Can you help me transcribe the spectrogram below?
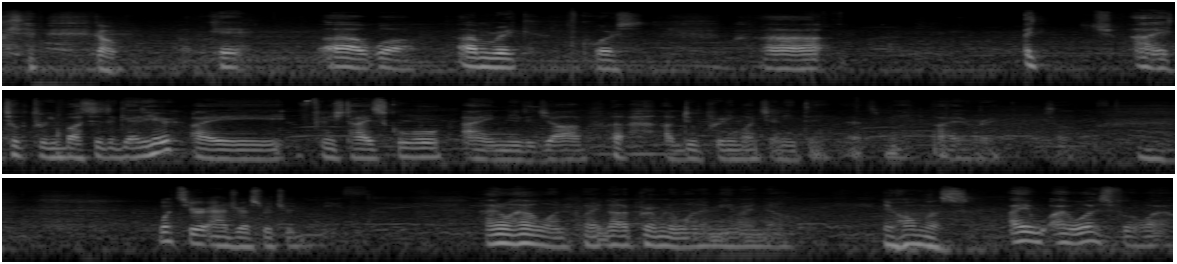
Okay. Go. Okay. Uh, well, I'm Rick, of course. Uh, I, I took three buses to get here. I finished high school. I need a job. I'll do pretty much anything. That's me. Hi, Rick. So What's your address, Richard? I don't have one, right? Not a permanent one. I mean, right now. You're homeless. I I was for a while.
